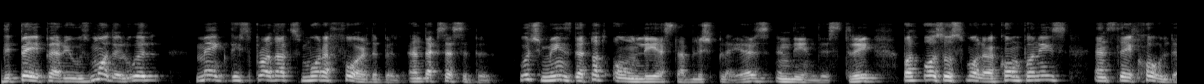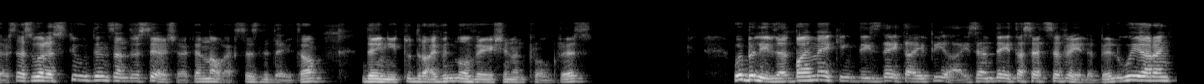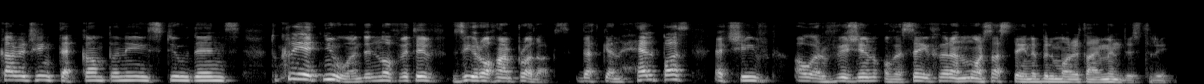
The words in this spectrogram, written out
the pay per use model will make these products more affordable and accessible which means that not only established players in the industry, but also smaller companies and stakeholders, as well as students and researchers, can now access the data they need to drive innovation and progress. We believe that by making these data APIs and data sets available, we are encouraging tech companies, students to create new and innovative zero harm products that can help us achieve our vision of a safer and more sustainable maritime industry.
